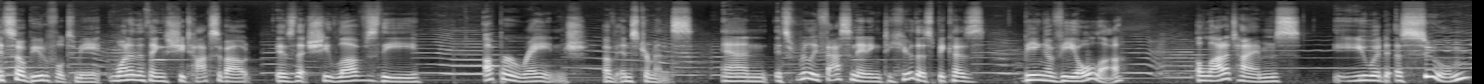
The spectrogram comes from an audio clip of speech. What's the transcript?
It's so beautiful to me. One of the things she talks about is that she loves the upper range of instruments. And it's really fascinating to hear this because being a viola, a lot of times you would assume,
